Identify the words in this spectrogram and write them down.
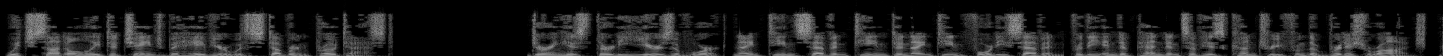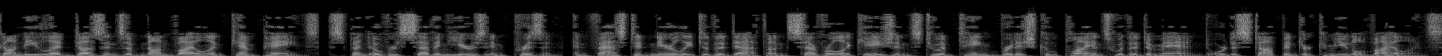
which sought only to change behavior with stubborn protest. During his 30 years of work 1917 for the independence of his country from the British Raj, Gandhi led dozens of nonviolent campaigns, spent over seven years in prison, and fasted nearly to the death on several occasions to obtain British compliance with a demand or to stop intercommunal violence.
